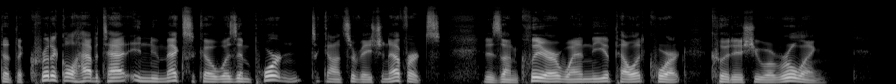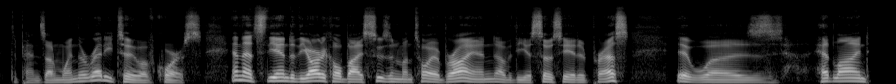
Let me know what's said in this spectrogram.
that the critical habitat in New Mexico was important to conservation efforts. It is unclear when the appellate court could issue a ruling. Depends on when they're ready to, of course. And that's the end of the article by Susan Montoya Bryan of the Associated Press. It was headlined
